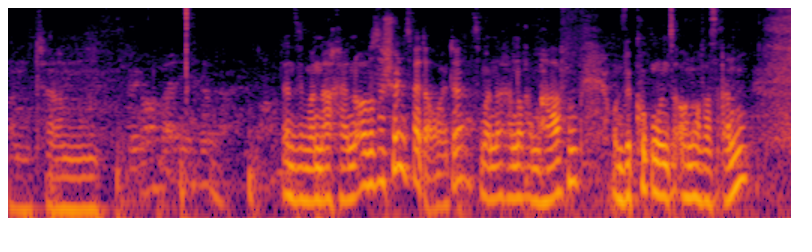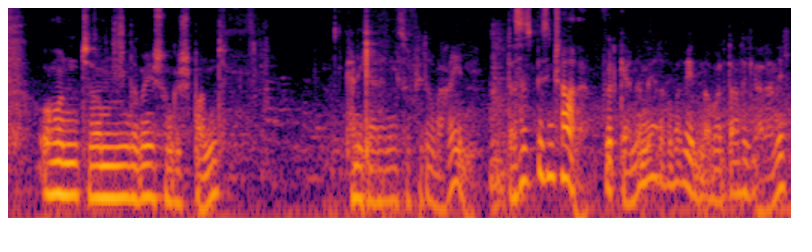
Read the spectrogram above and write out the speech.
Und ähm, dann sind wir nachher, aber es ist schönes Wetter heute, sind wir nachher noch am Hafen und wir gucken uns auch noch was an. Und ähm, da bin ich schon gespannt. Kann ich leider nicht so viel drüber reden. Das ist ein bisschen schade. Ich würde gerne mehr darüber reden, aber darf ich leider nicht.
